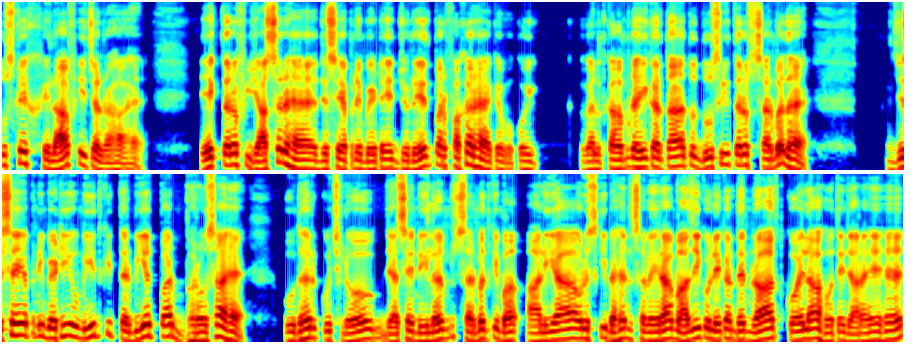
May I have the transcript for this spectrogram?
उसके ख़िलाफ़ ही चल रहा है। एक तरफ़ यासर है, जिसे अपने बेटे जुनेद पर फ़ख्र है कि वो कोई गलत काम नहीं करता तो दूसरी तरफ़ सरमद है जिसे अपनी बेटी उम्मीद की तरबियत पर भरोसा है। उधर कुछ लोग, जैसे नीलम, सरमद की माँ आलिया और उसकी बहन सवेरा माजी को लेकर दिन रात कोयला होते जा रहे हैं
